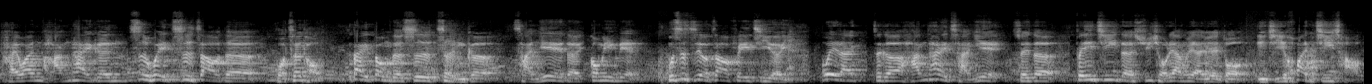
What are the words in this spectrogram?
台湾航太跟智慧制造的火车头。”带动的是整个产业的供应链，不是只有造飞机而已。未来这个航太产业随着飞机的需求量越来越多，以及换机潮，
